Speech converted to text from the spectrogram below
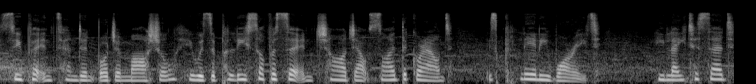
Superintendent Roger Marshall, who was a police officer in charge outside the ground, is clearly worried. He later said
